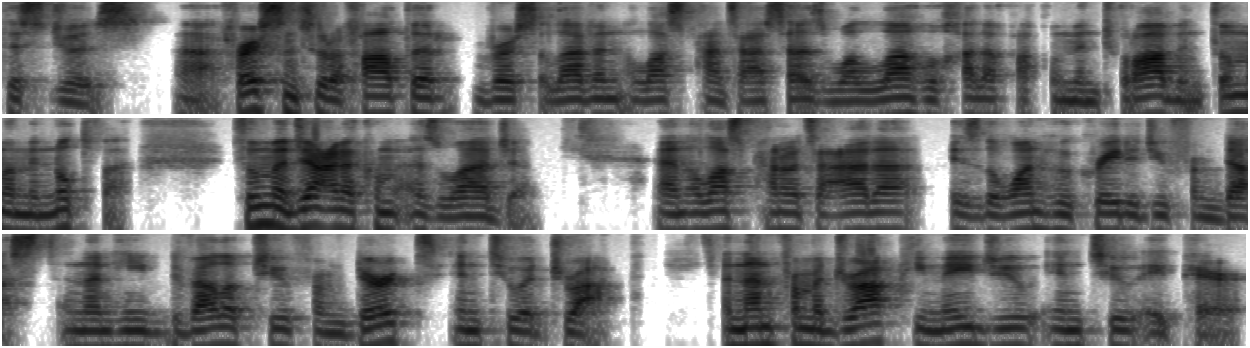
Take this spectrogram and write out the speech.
this juz. Uh, first in Surah Fatir, verse 11, Allah subhanahu wa ta'ala says, Wallahu khalaqakum min turabin thumma min nutfa, thumma ja'alakum azwaja. And Allah subhanahu wa ta'ala is the one who created you from dust. And then He developed you from dirt into a drop. And then from a drop, He made you into a pair.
